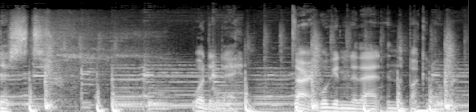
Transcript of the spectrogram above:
just what a day. All right, we'll get into that in the bucket over.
